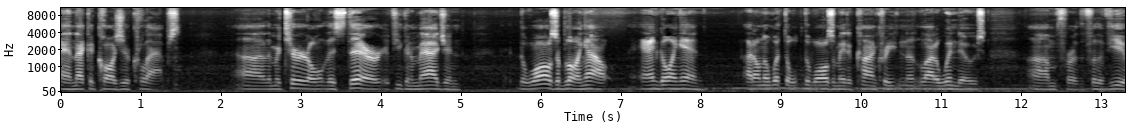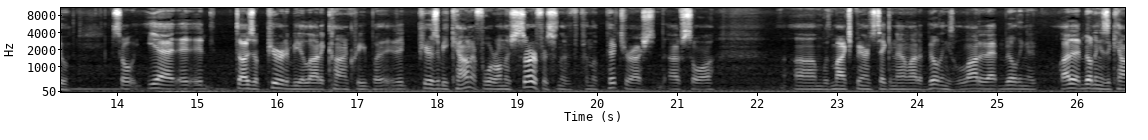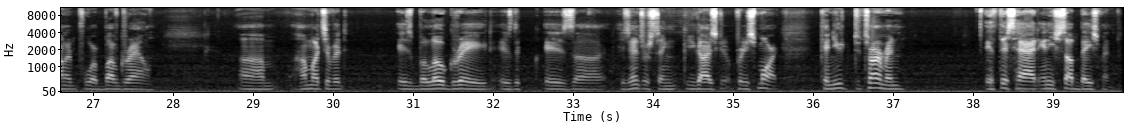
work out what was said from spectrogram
and that could cause your collapse. Uh, the material that's there, if you can imagine, the walls are blowing out and going in. I don't know what the, the walls are made of concrete and a lot of windows um, for, the, for the view. So, yeah, it, it, does appear to be a lot of concrete, but it appears to be counted for on the surface from the, from the picture I, I saw. Um, with my experience taking down a lot of buildings, a lot of that building, a lot of that building is accounted for above ground. Um, how much of it is below grade is the is uh, is interesting. You guys are pretty smart. Can you determine if this had any sub basement?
